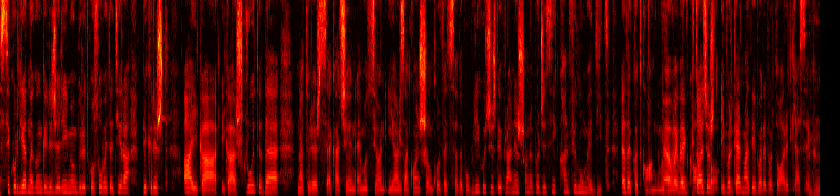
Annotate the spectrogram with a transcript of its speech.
sikur Rrjedh në këngë e ligjërime, Unë biri yt Kosovë e të tjera, pikërisht ai i ka shkrujt dhe mhm. natyrisht se ka qenë emocion i jashtëzakonshëm, kur veç se edhe publiku që ishte i pranishëm në përgjithësi, kanë fillu me ditë edhe këtë këngë. Edhe këta që është po. i përket ma tepër repertorit klasik. Mhm.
